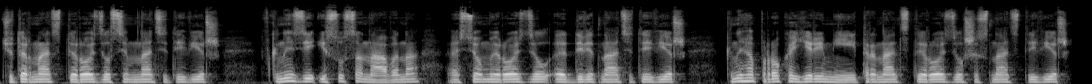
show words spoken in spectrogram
14 розділ, 17 вірш, в книзі Ісуса Навина, 7 розділ, 19 вірш, книга Прока Єремії, 13 розділ, 16 вірш,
